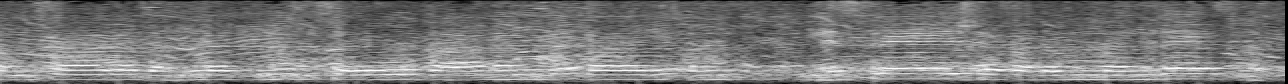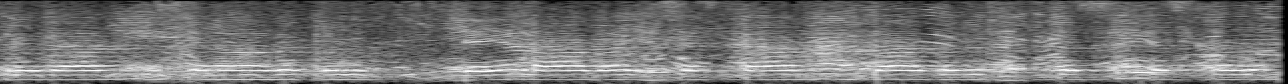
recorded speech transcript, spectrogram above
संसारदण्डग्नम् स्वरूपानन्ददायिकम् निःश्रेषपदं वन्दे स्मतृगामीशनावतु जयलाभयशस्कामादातुर्दत्तस्य यस्तवं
